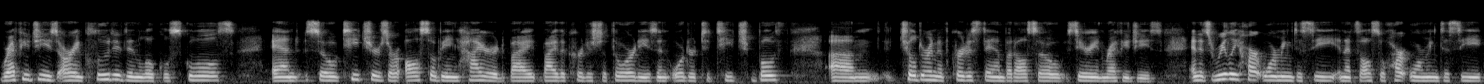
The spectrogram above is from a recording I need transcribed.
refugees are included in local schools, and so teachers are also being hired by, by the Kurdish authorities in order to teach both um, children of Kurdistan but also Syrian refugees. And it's really heartwarming to see, and it's also heartwarming to see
